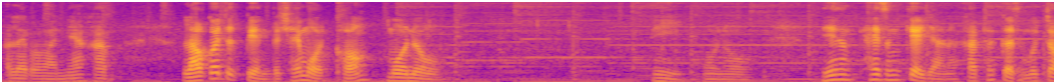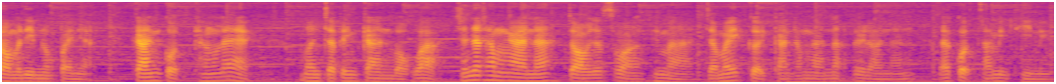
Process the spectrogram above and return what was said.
อะไรประมาณนี้ครับ เราก็จะเปลี่ยนไปใช้โหมดของโมโนนี่โมโนนี่ให้สังเกตอย่างนะครับ ถ้าเกิดสมมติจอมันดิมลงไปเนี่ย การกดครั้งแรก มันจะเป็นการบอกว่า ฉันจะทำงานนะ จอจะสว่างขึ้นมา จะไม่เกิดการทำงานณเวลานั้น แล้วกดซ้ำอีกทีหนึ่ง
